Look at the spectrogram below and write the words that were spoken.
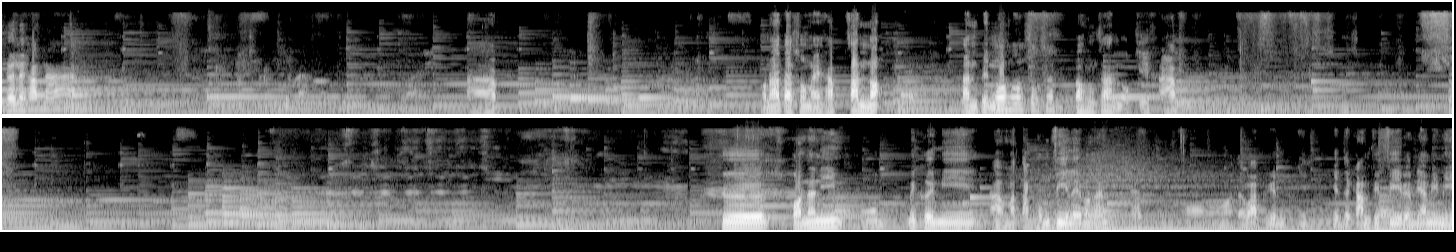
เชิญเลยครับนะ ครับตอนน้าตัดทรงไหนครับ สั้นเนาะสั้นเป็นลองลองทรงสั้นลองทรงสั้น โอเคครับคือก่อนหน้านี้ไม่เคยมีอ่ามาตัดผมฟรีเลยว่างั้น ครับ อ๋อ แต่ว่าเป็นกิจกรรมฟรีๆแบบเนี้ยไม่มี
